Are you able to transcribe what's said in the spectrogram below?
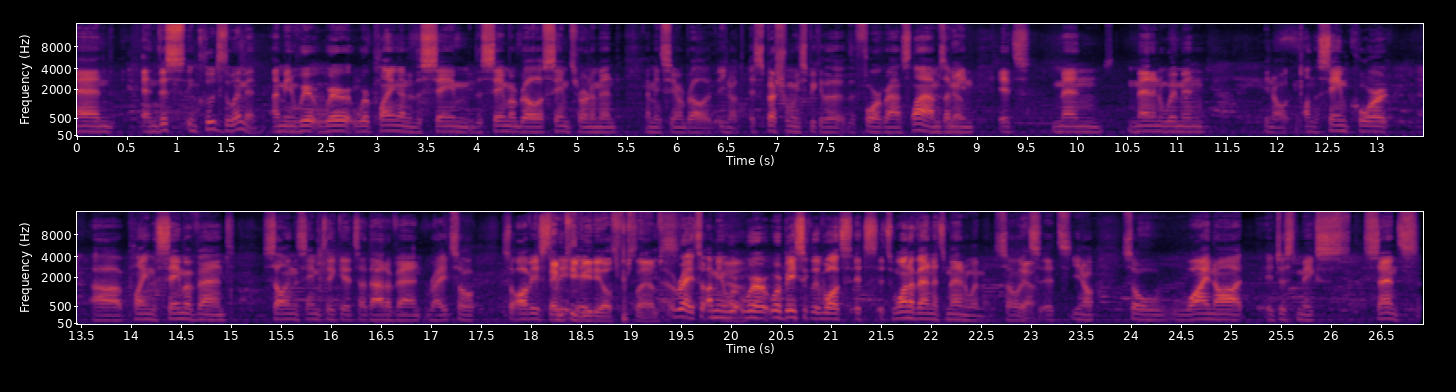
and and this includes the women. I mean, we're we're we're playing under the same the same umbrella, same tournament. I mean, same umbrella. You know, especially when we speak of the, the four Grand Slams. I Yeah. mean, it's men men and women, you know, on the same court, uh, playing the same event, selling the same tickets at that event, right? So, so obviously, Same TV it- deals for slams. Right. So I mean, Yeah. we're, we're, basically well, it's, it's it's one event. It's men and women. So it's Yeah. it's you know. So why not? It just makes sense.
